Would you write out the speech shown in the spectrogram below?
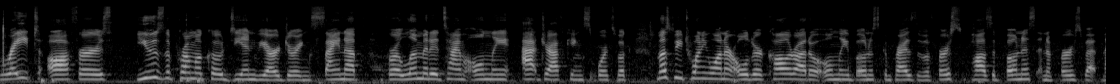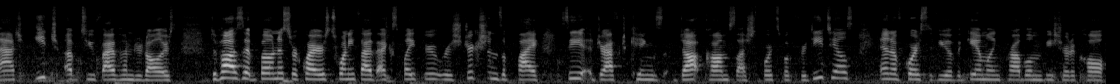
great offers, use the promo code DNVR during sign up for a limited time only at DraftKings Sportsbook. Must be 21 or older. Colorado only. Bonus comprised of a first deposit bonus and a first bet match, each up to $500. Deposit bonus requires 25x playthrough. Restrictions apply. See DraftKings.com slash sportsbook for details. And of course, if you have a gambling problem, be sure to call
